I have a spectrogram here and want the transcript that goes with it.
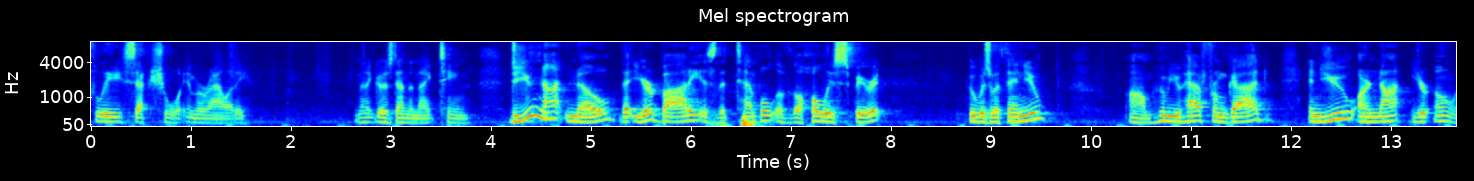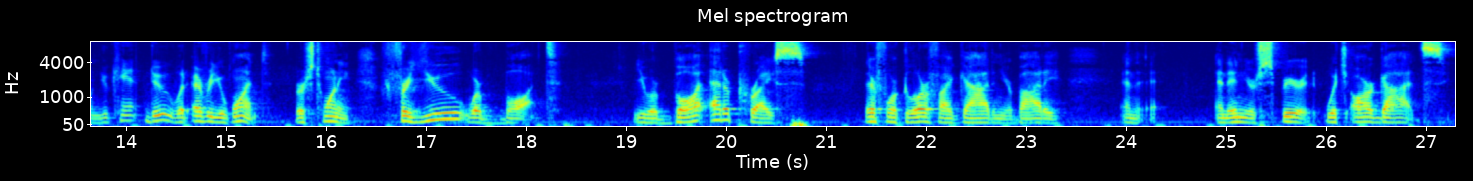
flee sexual immorality. And then it goes down to 19. Do you not know that your body is the temple of the Holy Spirit who was within you, um, whom you have from God, and you are not your own? You can't do whatever you want. Verse 20. For you were bought. You were bought at a price. Therefore, glorify God in your body and, and in your spirit, which are God's.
